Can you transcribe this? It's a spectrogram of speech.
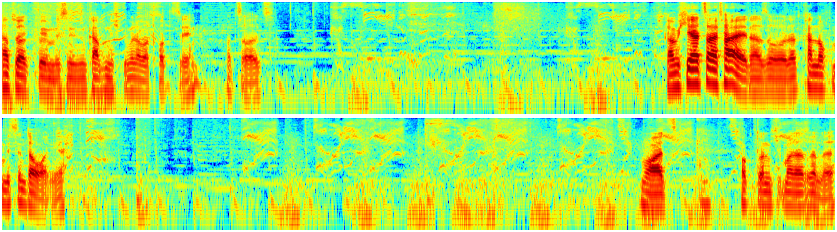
Habe wir müssen diesen Kampf nicht gewinnen, aber trotzdem, was soll's. Ich kann mich jederzeit heilen, also das kann noch ein bisschen dauern, ja. Boah, jetzt hockt doch nicht immer da drin. Ey.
